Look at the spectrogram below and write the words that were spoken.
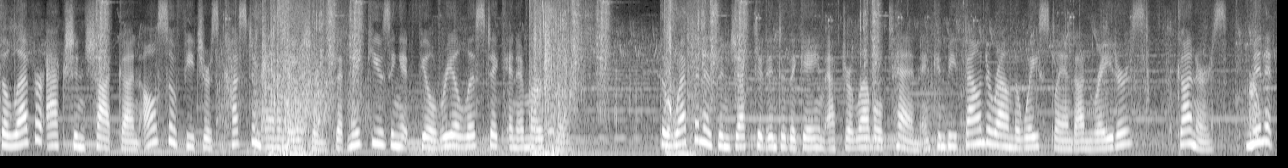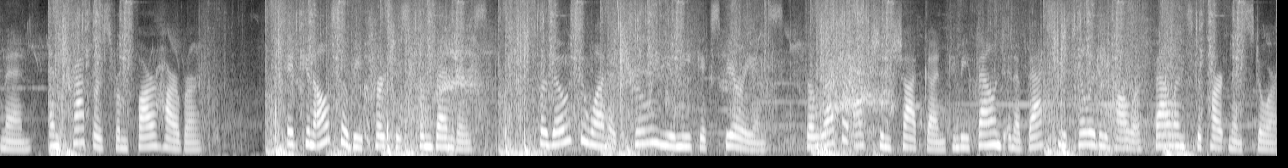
The lever action shotgun also features custom animations that make using it feel realistic and immersive. The weapon is injected into the game after level 10 and can be found around the wasteland on raiders, gunners, minutemen, and trappers from Far Harbor. It can also be purchased from vendors. For those who want a truly unique experience, the lever action shotgun can be found in a back utility hall of Fallon's department store.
